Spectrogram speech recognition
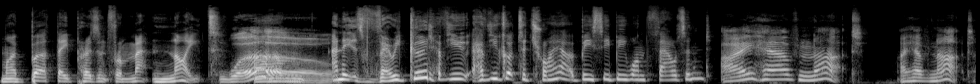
my birthday present from Matt Knight. Whoa. Um, and it is very good. Have you have you got to try out a BCB 1000? I have not. I have not.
